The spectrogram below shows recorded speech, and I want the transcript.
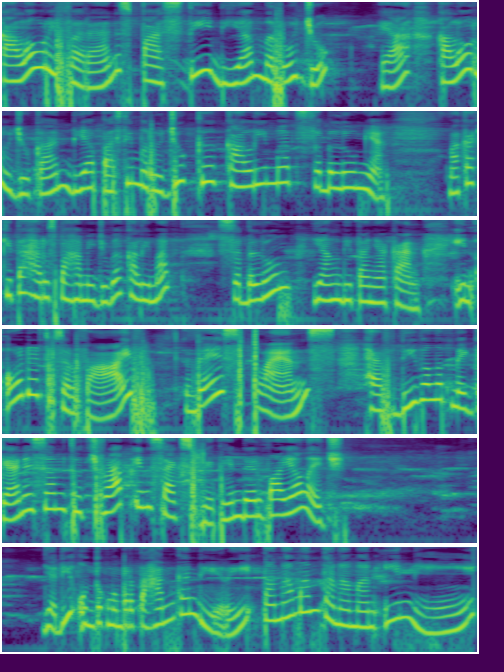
Kalau reference pasti dia merujuk ya. Kalau rujukan dia pasti merujuk ke kalimat sebelumnya. Maka kita harus pahami juga kalimat sebelum yang ditanyakan. In order to survive, these plants have developed mechanism to trap insects within their foliage. Jadi untuk mempertahankan diri, tanaman-tanaman ini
